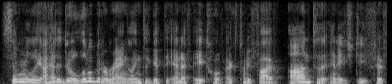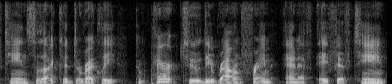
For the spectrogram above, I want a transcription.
Similarly, I had to do a little bit of wrangling to get the NF-A12X25 onto the NHD15 so that I could directly compare it to the round frame NF-A15.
